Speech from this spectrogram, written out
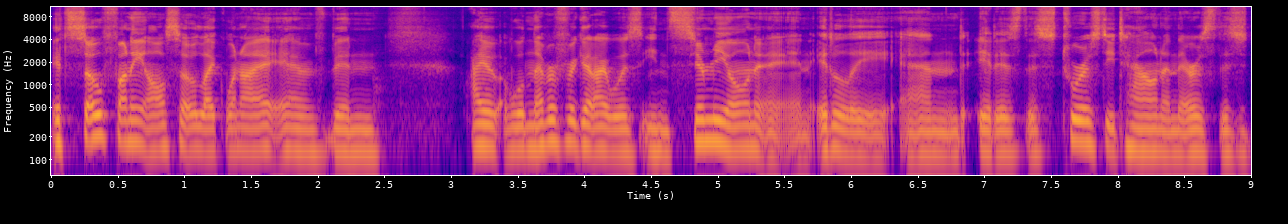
It's so funny also, like when I have been I will never forget I was in Sirmione in Italy and it is this touristy town and there's this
